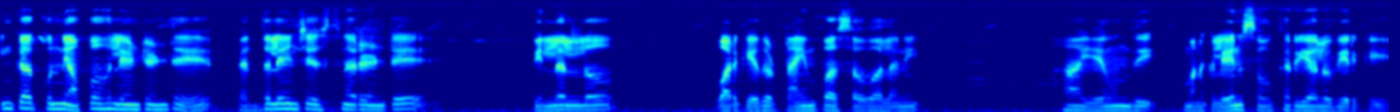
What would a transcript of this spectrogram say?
ఇంకా కొన్ని అపోహలు ఏంటంటే పెద్దలు ఏం చేస్తున్నారంటే పిల్లల్లో వారికి ఏదో టైం పాస్ అవ్వాలని ఏముంది? మనకు లేని సౌకర్యాలు వీరికి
